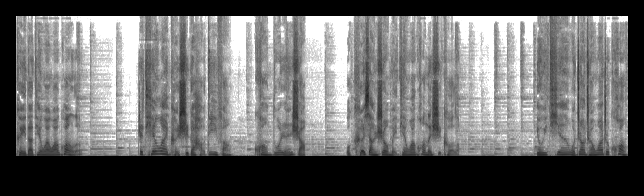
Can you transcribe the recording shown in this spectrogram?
可以到天外挖矿了。这天外可是个好地方，矿多人少，我可享受每天挖矿的时刻了。有一天，我照常挖着矿，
